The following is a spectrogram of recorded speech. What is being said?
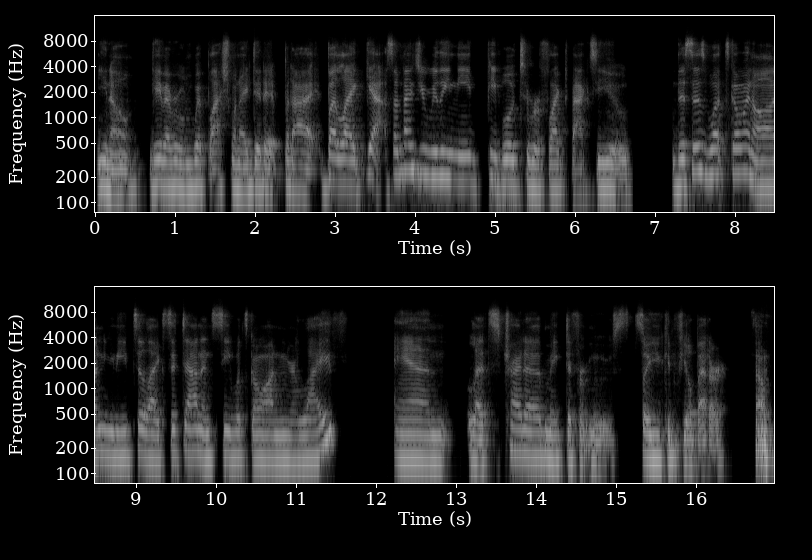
you know gave everyone whiplash when I did it. But I but like yeah, sometimes you really need people to reflect back to you. This is what's going on. You need to like sit down and see what's going on in your life, and let's try to make different moves so you can feel better. So.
